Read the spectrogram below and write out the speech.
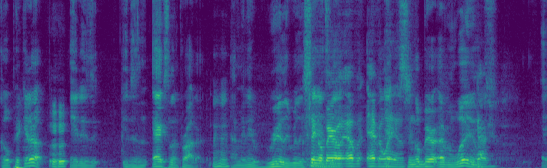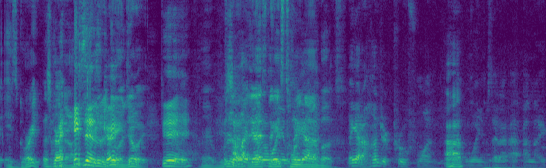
go pick it up. It is, it is an excellent product. I mean, it really, really Mm-hmm. Single barrel out. Evan, Evan Yeah, Williams. Single barrel Evan Williams. Gotcha. It's great. It's great. I He said it's really great. do enjoy it. Yeah. Yeah, really. Like and that's Evan thing Williams. is They twenty got nine a- bucks. They got a hundred proof one. Uh-huh. Evan Williams that I, I, I like.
